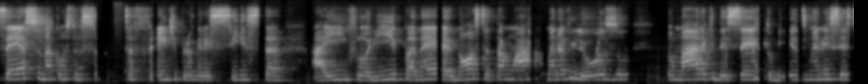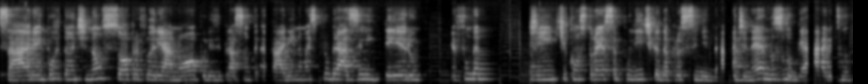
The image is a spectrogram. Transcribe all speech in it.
sucesso na construção dessa frente progressista aí em Floripa, né? Nossa, tá um arco maravilhoso. Tomara que dê certo mesmo, é necessário, é importante não só para Florianópolis e para Santa Catarina, mas para o Brasil inteiro. É fundamental a gente constrói essa política da proximidade, né, nos lugares, no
